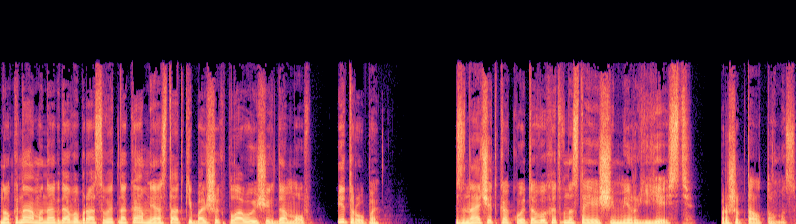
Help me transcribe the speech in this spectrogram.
Но к нам иногда выбрасывают на камни остатки больших плавающих домов и трупы». «Значит, какой-то выход в настоящий мир есть», — прошептал Томас.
